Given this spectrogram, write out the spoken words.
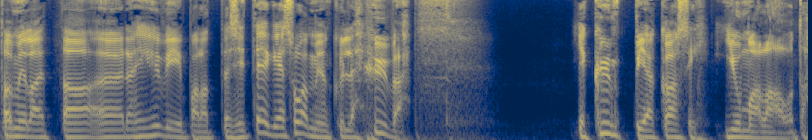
Tomi laittaa äh, näihin hyviin palautteisiin. TG Suomi on kyllä hyvä. Ja kymppi ja kasi, jumalauta.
